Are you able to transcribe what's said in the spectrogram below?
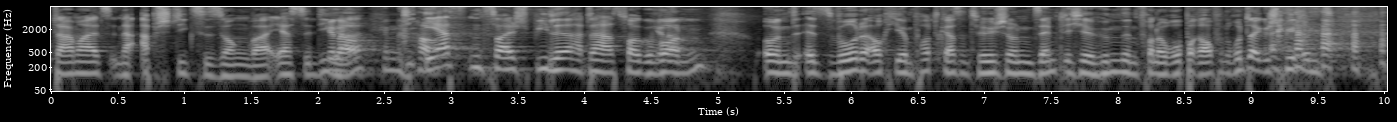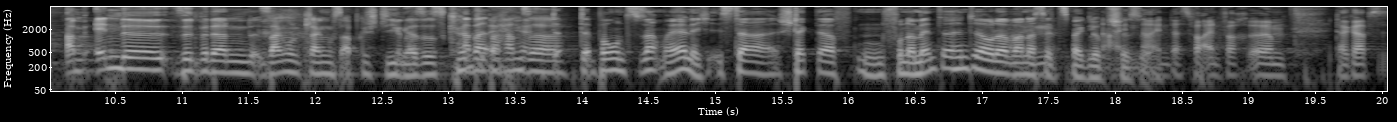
damals in der Abstiegssaison war, erste Liga. Genau, genau. Die ersten zwei Spiele hat der HSV gewonnen. Und es wurde auch hier im Podcast natürlich schon sämtliche Hymnen von Europa rauf und runter gespielt und am Ende sind wir dann sang- und klanglos abgestiegen. Also es könnte bei Hansa. d- d- Bones, sag mal ehrlich, ist da, steckt da ein Fundament dahinter oder waren das jetzt zwei Glücksschüsse? Nein, nein, das war einfach, ähm, da gab es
